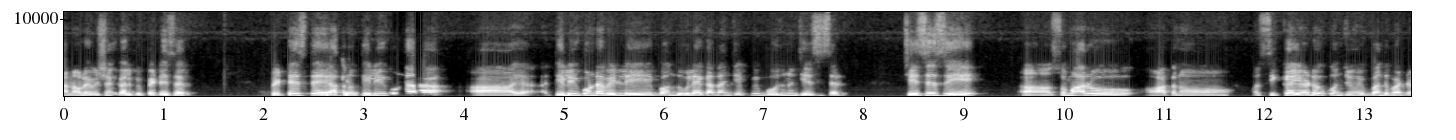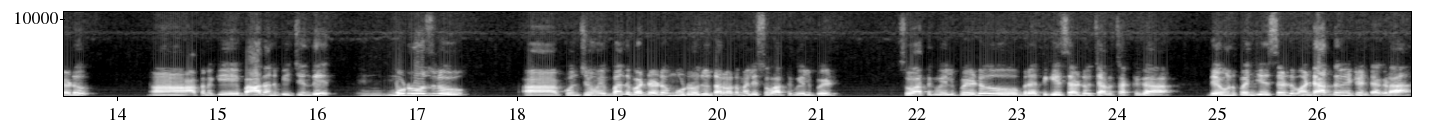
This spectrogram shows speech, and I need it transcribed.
అన్నంలో విషం కలిపి పెట్టేశారు. పెట్టేస్తే అతను తెలియకుండా ఆ తెలియకుండా వెళ్ళి బంధువులే కదా అని చెప్పి భోజనం చేసేసాడు. చేసేసి ఆ, సుమారు అతను సిక్ అయ్యాడు కొంచెం ఇబ్బంది పడ్డాడు. ఆ, అతనికి బాధ అనిపించింది. మూడు రోజులు ఆ, కొంచెం ఇబ్బంది పడ్డాడు. మూడు రోజుల తర్వాత మళ్ళీ సువార్తకు వెళ్ళిపోయాడు. సువార్తకు వెళ్ళిపోయాడు బ్రతికేశాడు చాలా చక్కగా దేవుని పని చేశాడు. అంటే అర్థం ఏంటంటే అక్కడ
